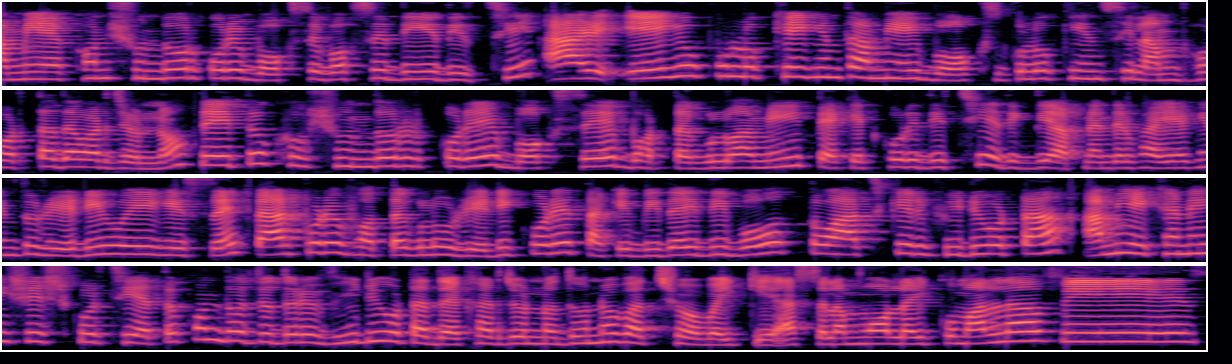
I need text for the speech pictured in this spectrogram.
আমি এখন সুন্দর করে বক্সে বক্সে দিয়ে দিচ্ছি। আর এই উপলক্ষেই কিন্তু আমি এই বক্সগুলো কিনছিলাম ভর্তা দেওয়ার জন্য। তো এই তো খুব সুন্দর করে বক্সে ভর্তাগুলো আমি প্যাকেট করে দিচ্ছি। এদিক দিয়ে আপনাদের ভাইয়া কিন্তু রেডি হয়ে গেছে। তারপরে ভর্তাগুলো রেডি করে তাকে বিদায় দিব। তো আজকের ভিডিওটা আমি এখানেই শেষ করছি। এতক্ষণ ধৈর্য ধরে ভিডিওটা দেখার জন্য ধন্যবাদ সবাইকে। আসসালামু আলাইকুম। আল্লাহ হাফিজ।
